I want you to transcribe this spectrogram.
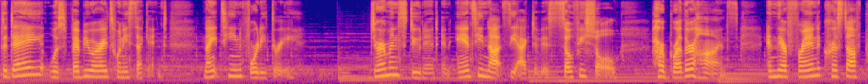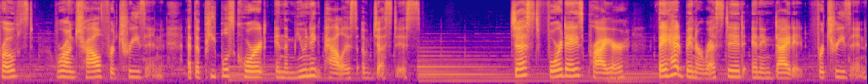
The day was February 22nd, 1943. German student and anti Nazi activist Sophie Scholl, her brother Hans, and their friend Christoph Probst were on trial for treason at the People's Court in the Munich Palace of Justice. Just four days prior, they had been arrested and indicted for treason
